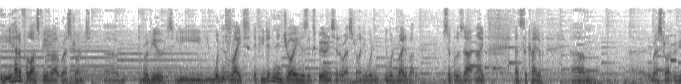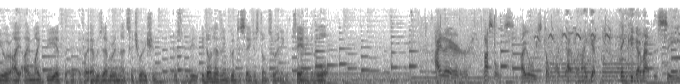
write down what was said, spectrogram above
He had a philosophy about restaurant um, reviews. He wouldn't write if he didn't enjoy his experience at a restaurant. He wouldn't he wouldn't write about it. Simple as that. And I, that's the kind of um, uh, restaurant reviewer I, I might be if if I was ever in that situation. Just if you, you don't have anything good to say, just don't say anything, say anything at all. Hi there, mussels. I always talk like that when I get thinking about the sea.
